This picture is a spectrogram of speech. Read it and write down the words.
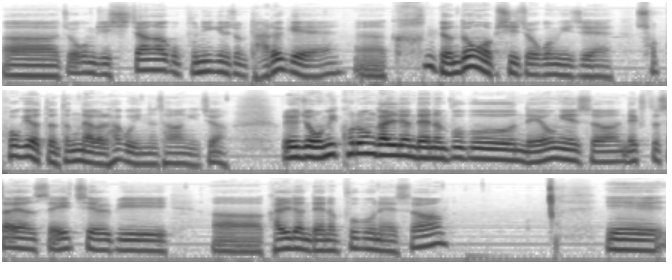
어, 조금 이제 시장하고 분위기는 좀 다르게 어, 큰 변동 없이 조금 이제 소폭의 어떤 등락을 하고 있는 상황이죠. 그리고 이제 오미크론 관련되는 부분 내용에서 넥스트 사이언스 HLB 어, 관련되는 부분에서 이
